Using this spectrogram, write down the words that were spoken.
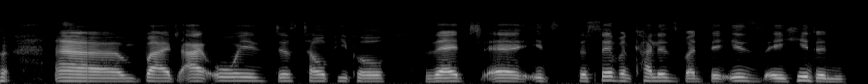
um, but I always just tell people that uh, it's the seven colors, but there is a hidden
